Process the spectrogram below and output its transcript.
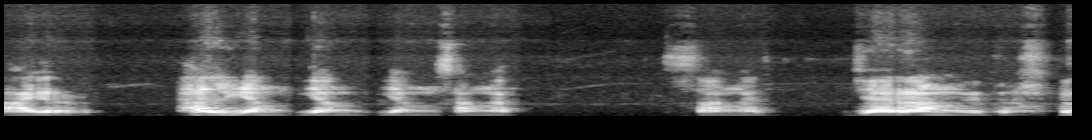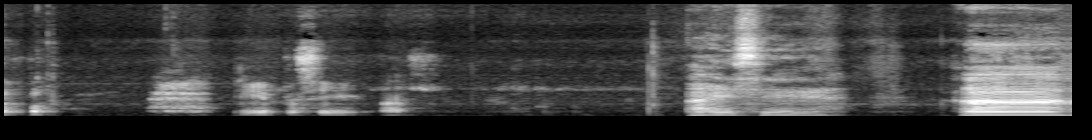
air hal yang yang yang sangat sangat jarang gitu. Gitu sih mas. I see. Uh,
